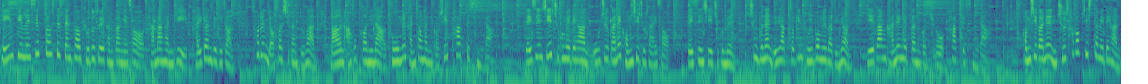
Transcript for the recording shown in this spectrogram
Dame Phyllis Frost Centre 교도소의 감방에서 사망한 뒤 발견되기 전 36시간 동안 49번이나 도움을 간청한 것이 파악됐습니다. 네슨 씨의 죽음에 대한 5주간의 검시 조사에서 네슨 씨의 죽음은 충분한 의학적인 돌봄을 받으면 예방 가능했던 것으로 파악됐습니다. 검시관은 주 사법 시스템에 대한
